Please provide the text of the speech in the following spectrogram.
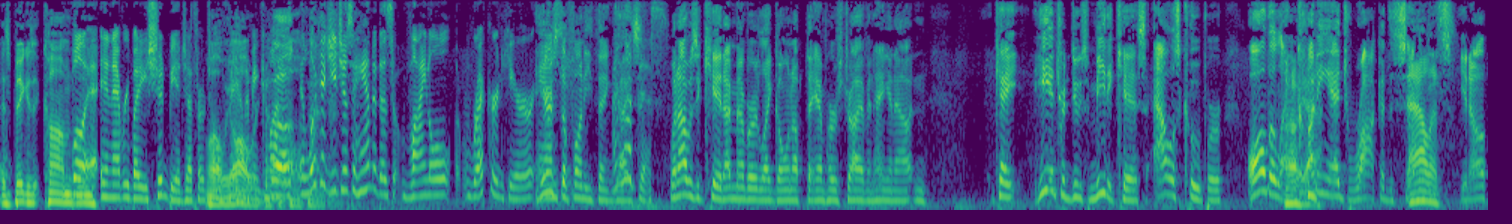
as big as it comes. Well, and- and everybody should be a Jethro Tull we fan. I mean, come Jethro on. Tull and look at you just handed us vinyl record here. Here's the funny thing, I guys. love this. When I was a kid, I remember like going up to Amherst Drive and hanging out. And okay, he introduced me to Kiss, Alice Cooper, all the like Oh, yeah. cutting edge rock of the '70s. Alice. you know,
